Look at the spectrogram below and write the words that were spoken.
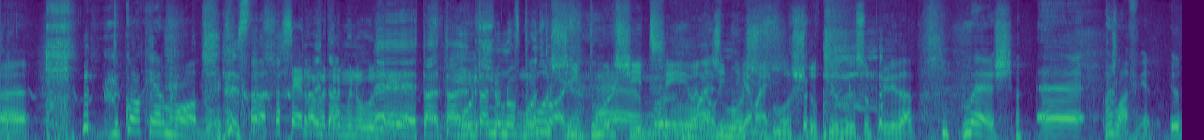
Eh, de qualquer modo, Isso é a nova terminologia. É, está tá, tá no novo prontuário. murchito, murchito, sim, o mais analítico é murcho. mais murcho do que o de superioridade. Mas, eh, vamos lá ver, eu,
